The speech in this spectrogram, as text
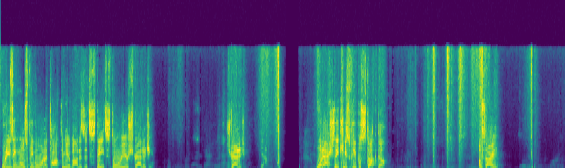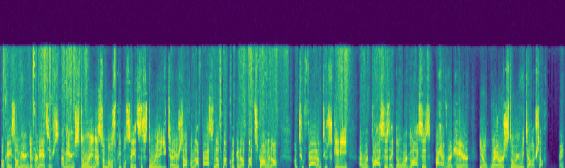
What do you think most people want to talk to me about? Is it state, story, or strategy? Strategy, yeah. What actually keeps people stuck, though? I'm sorry? Okay, so I'm hearing different answers. I'm hearing story, and that's what most people say. It's the story that you tell yourself. I'm not fast enough, not quick enough, not strong enough. I'm too fat. I'm too skinny. I wear glasses. I don't wear glasses. I have red hair. You know, whatever story we tell ourselves, right?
